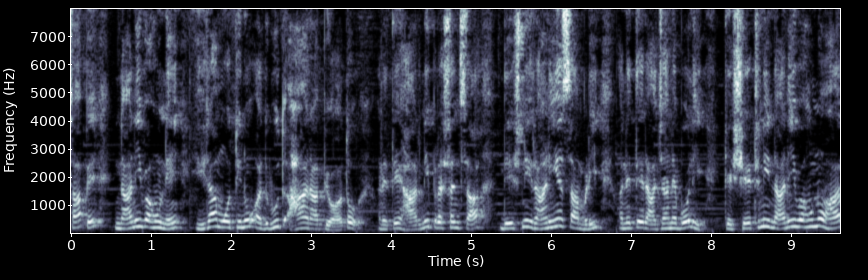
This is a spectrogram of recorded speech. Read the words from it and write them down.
સાપે નાની વહુને હીરા મોતીનો અદ્ભુત હાર આપ્યો હતો અને તે હારની પ્રશંસા દેશની રાણીએ સાંભળી અને તે રાજાને બોલી કે શેઠની નાની વહુનો હાર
